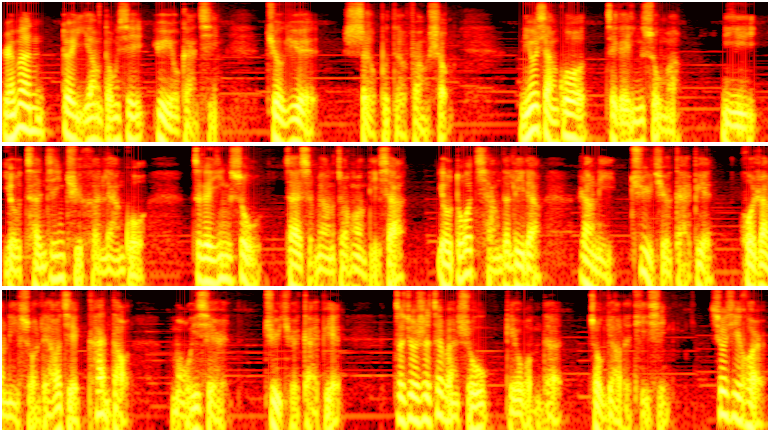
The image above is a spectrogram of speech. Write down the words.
人们对一样东西越有感情，就越舍不得放手。你有想过这个因素吗？你有曾经去衡量过？这个因素在什么样的状况底下，有多强的力量让你拒绝改变，或让你所了解看到某一些人拒绝改变？这就是这本书给我们的重要的提醒。休息一会儿，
